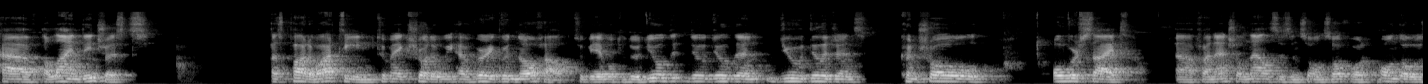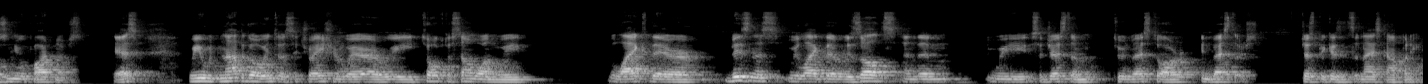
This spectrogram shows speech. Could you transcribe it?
have aligned interests as part of our team to make sure that we have very good know-how to be able to do due, due, due, due diligence, control, oversight, uh, financial analysis, and so on and so forth on those new partners. Yes, we would not go into a situation where we talk to someone we like their business, we like their results, and then we suggest them to invest to our investors just because it's a nice company.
